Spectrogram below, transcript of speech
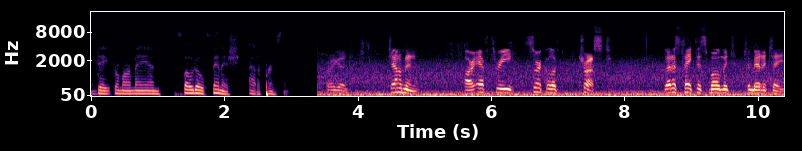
update from our man Photo Finish out of Princeton. Very good. Gentlemen, our F3 Circle of Trust. Let us take this moment to meditate.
